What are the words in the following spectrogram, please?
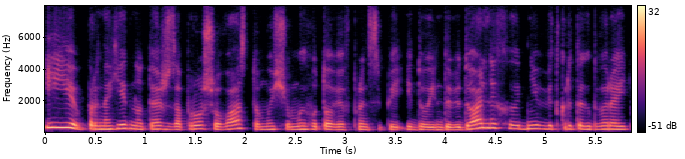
І принагідно теж запрошую вас, тому що ми готові, в принципі, і до індивідуальних днів відкритих дверей.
